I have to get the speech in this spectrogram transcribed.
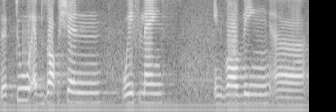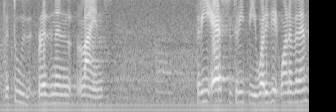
The two absorption wavelengths involving uh, the two resonant lines. 3s to 3p what is it one of them?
